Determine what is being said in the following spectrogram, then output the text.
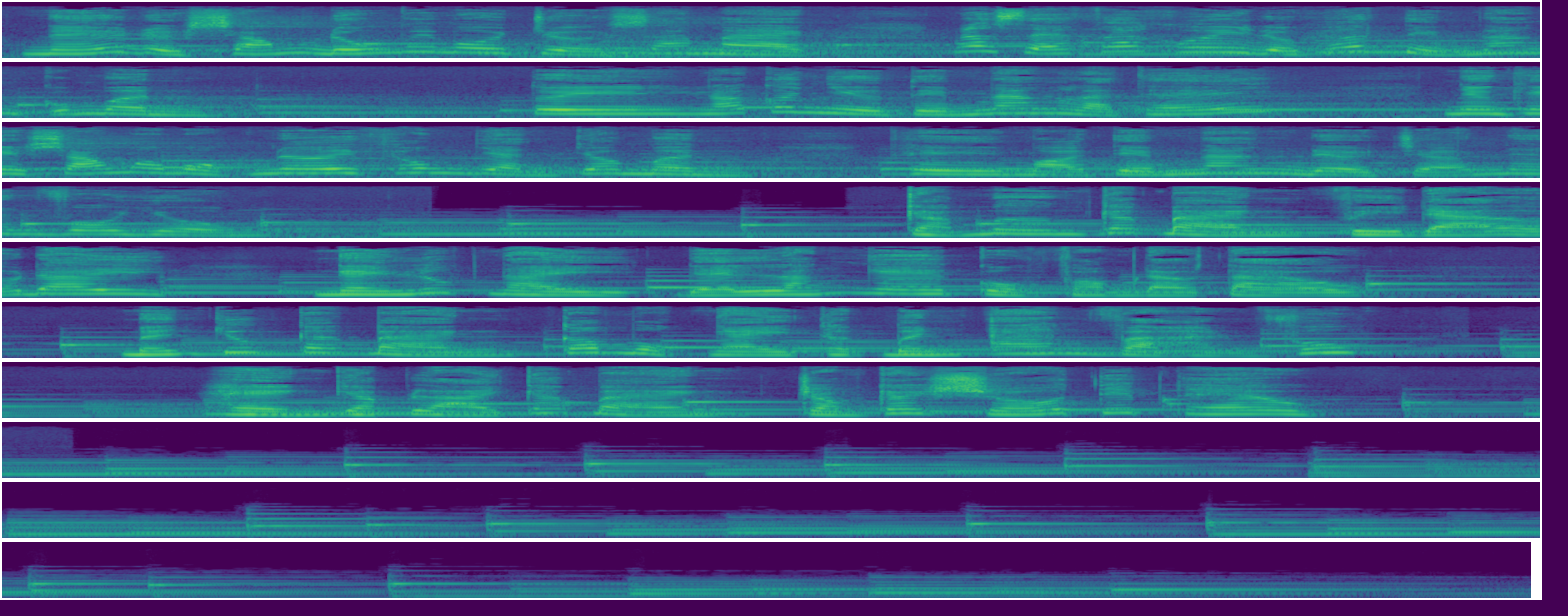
Nếu được sống đúng với môi trường sa mạc, nó sẽ phát huy được hết tiềm năng của mình. Tuy nó có nhiều tiềm năng là thế, nhưng khi sống ở một nơi không dành cho mình thì mọi tiềm năng đều trở nên vô dụng. Cảm ơn các bạn vì đã ở đây ngay lúc này để lắng nghe cùng phòng đào tạo. Mến chúc các bạn có một ngày thật bình an và hạnh phúc. Hẹn gặp lại các bạn trong các số tiếp theo.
